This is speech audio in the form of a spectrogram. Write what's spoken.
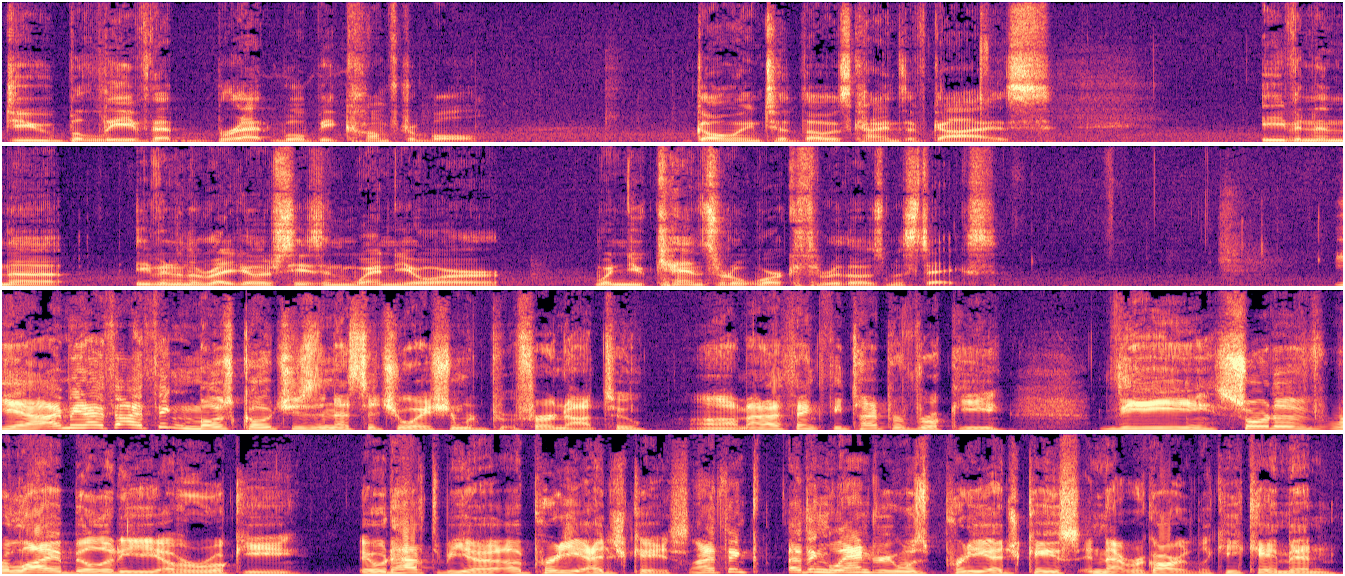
do you believe that Brett will be comfortable going to those kinds of guys, even in the even in the regular season when you're when you can sort of work through those mistakes? Yeah, I mean, I, th- I think most coaches in that situation would prefer not to. Um, and I think the type of rookie, the sort of reliability of a rookie, it would have to be a, a pretty edge case. And I think I think Landry was pretty edge case in that regard. Like he came in,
